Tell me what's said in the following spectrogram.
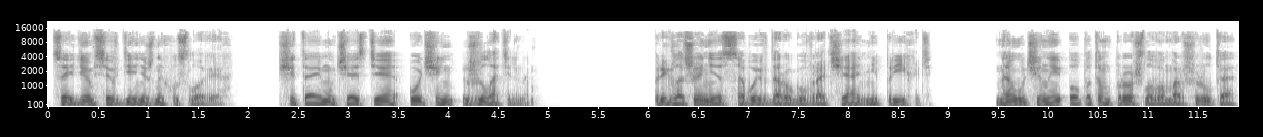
сойдемся в денежных условиях. Считаем участие очень желательным. Приглашение с собой в дорогу врача не прихоть. Наученный опытом прошлого маршрута,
